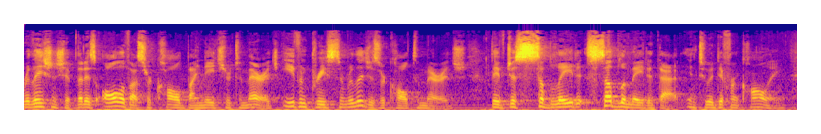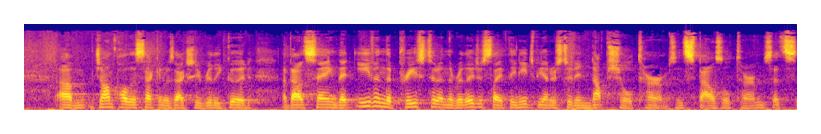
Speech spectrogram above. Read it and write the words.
relationship. That is, all of us are called by nature to marriage. Even priests and religious are called to marriage. They've just sublimated, sublimated that into a different calling. Um, John Paul II was actually really good about saying that even the priesthood and the religious life, they need to be understood in nuptial terms, in spousal terms. That's,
